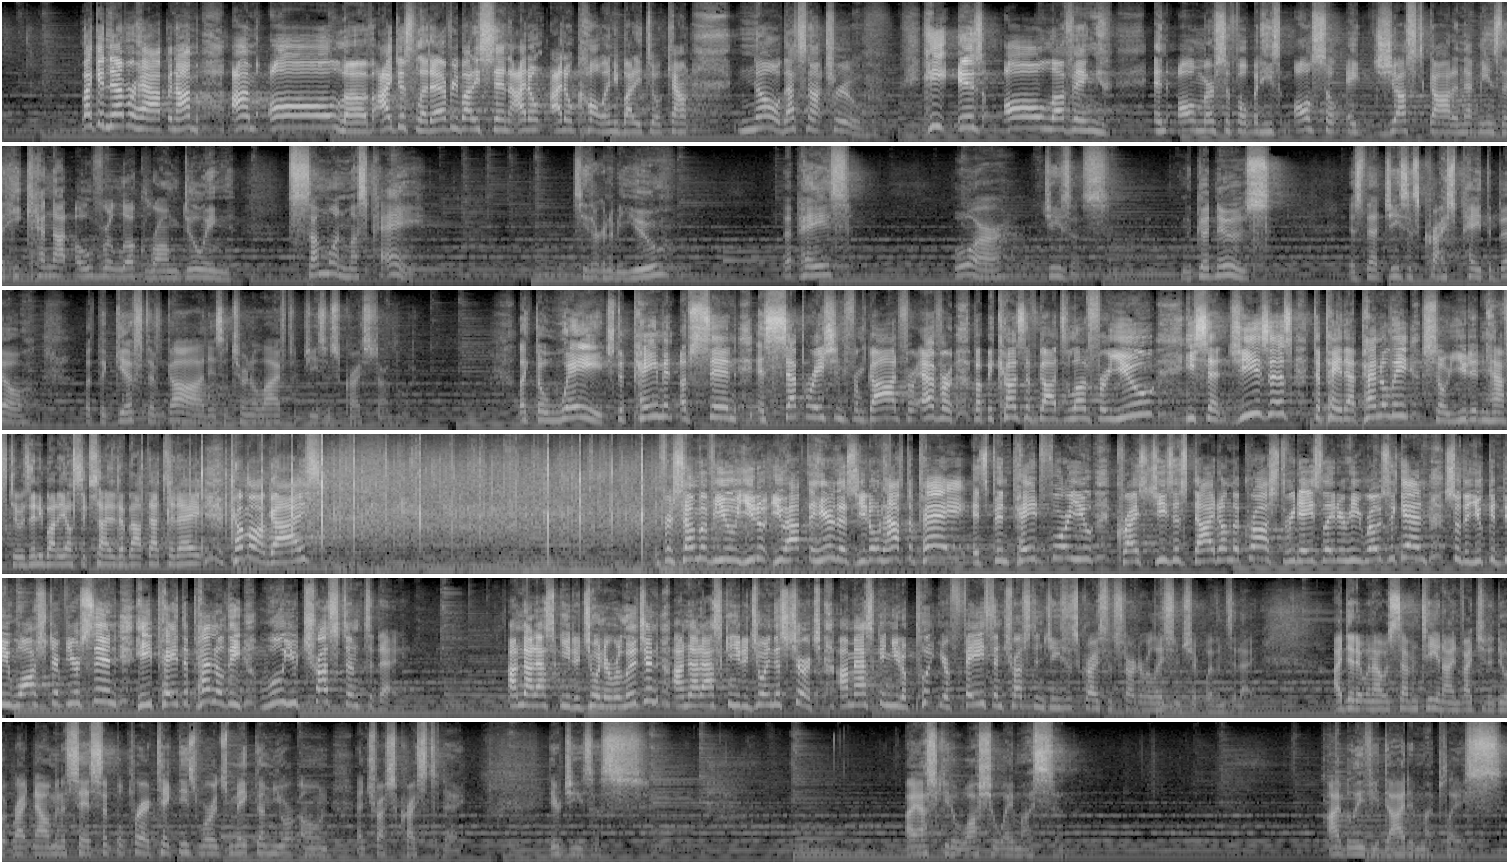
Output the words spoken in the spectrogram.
Like it never happened. I'm, I'm all love. I just let everybody sin. I don't, I don't call anybody to account. No, that's not true. He is all loving and all merciful, but he's also a just God, and that means that he cannot overlook wrongdoing. Someone must pay. It's either going to be you that pays or Jesus. And the good news is that Jesus Christ paid the bill, but the gift of God is eternal life through Jesus Christ our Lord. Like the wage, the payment of sin is separation from God forever, but because of God's love for you, He sent Jesus to pay that penalty so you didn't have to. Is anybody else excited about that today? Come on, guys. And for some of you, you, you have to hear this. You don't have to pay, it's been paid for you. Christ Jesus died on the cross. Three days later, he rose again so that you could be washed of your sin. He paid the penalty. Will you trust him today? I'm not asking you to join a religion. I'm not asking you to join this church. I'm asking you to put your faith and trust in Jesus Christ and start a relationship with him today. I did it when I was 17. I invite you to do it right now. I'm going to say a simple prayer. Take these words, make them your own, and trust Christ today. Dear Jesus, I ask you to wash away my sin. I believe you died in my place.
